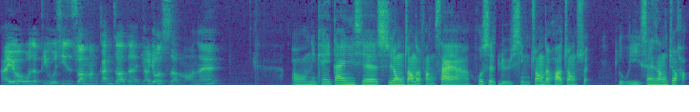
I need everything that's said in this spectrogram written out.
还有我的皮肤其实算蛮干燥的，要用什么呢？哦，你可以带一些试用装的防晒啊，或是旅行装的化妆水、乳液，晒伤就好，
